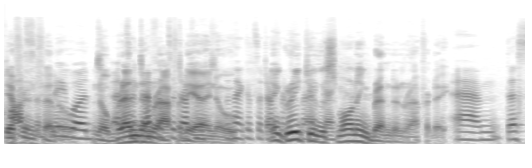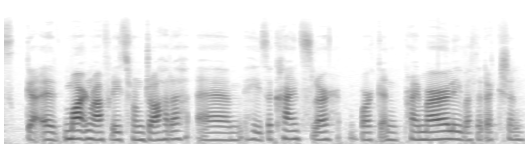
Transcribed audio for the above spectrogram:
different fellow. Would. no, It's Brendan it's a Rafferty, I know. I think it's a I different greet you this morning, Brendan Rafferty. Um, this guy, uh, Martin Rafferty's from Drogheda. Um, he's a counsellor working primarily with addiction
